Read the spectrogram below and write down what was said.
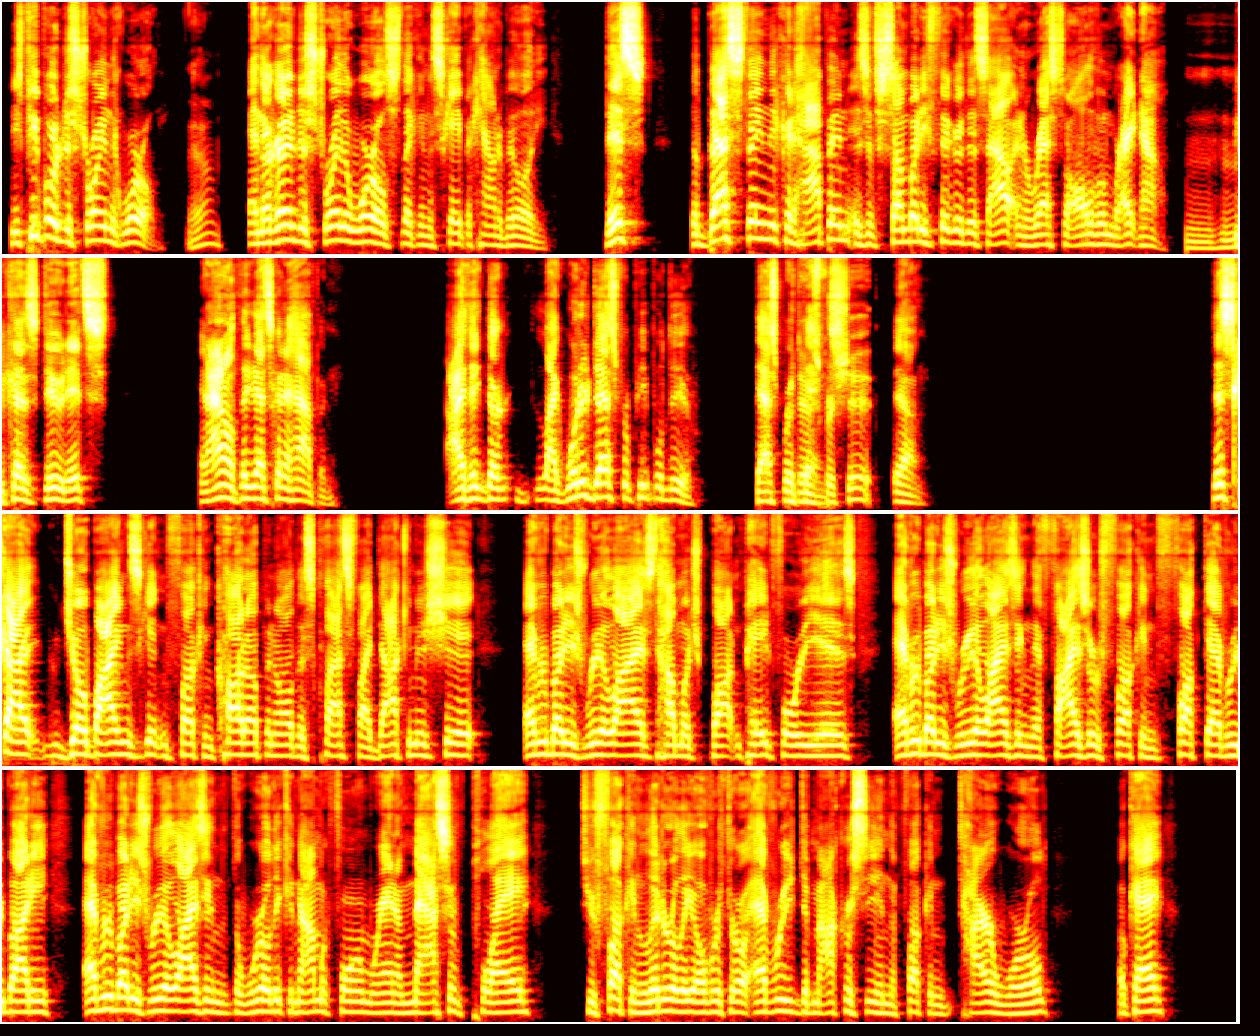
These people are destroying the world. Yeah. and they're going to destroy the world so they can escape accountability. This, the best thing that could happen is if somebody figured this out and arrested all of them right now. Mhm. Because, dude, it's, and I don't think that's going to happen. I think they're like, what do desperate people do? Desperate, Desperate things. shit. Yeah. This guy, Joe Biden's getting fucking caught up in all this classified document shit. Everybody's realized how much bought and paid for he is. Everybody's realizing that Pfizer fucking fucked everybody. Everybody's realizing that the World Economic Forum ran a massive play to fucking literally overthrow every democracy in the fucking entire world. Okay.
